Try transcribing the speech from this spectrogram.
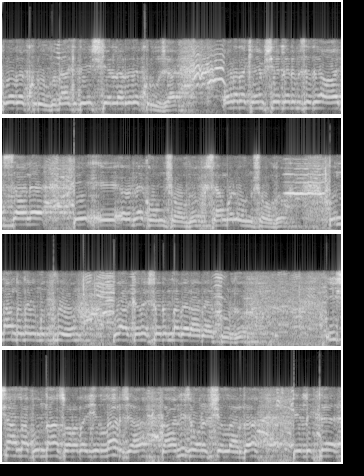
Kura'da kuruldu, belki değişik yerlerde de kurulacak. Oradaki hemşehrilerimize de acizane bir e, örnek olmuş olduk, sembol olmuş olduk. Bundan dolayı mutluyum. Bu arkadaşlarımla beraber kurduk. İnşallah bundan sonra da yıllarca, daha nice 13 yıllarda birlikte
